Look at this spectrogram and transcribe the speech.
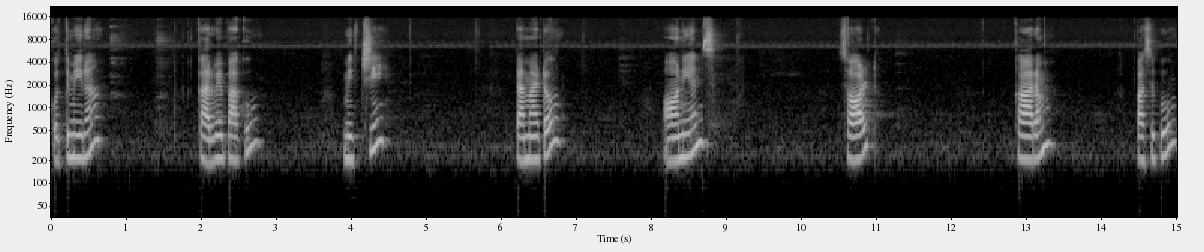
కొత్తిమీర కరివేపాకు మిర్చి టమాటో ఆనియన్స్ సాల్ట్ కారం పసుపు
